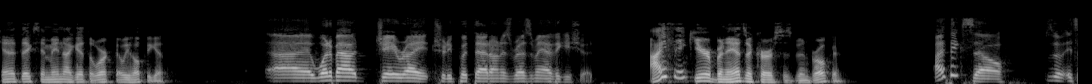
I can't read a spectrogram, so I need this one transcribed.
Kenneth Dixon may not get the work that we hope he gets. Uh, what about Jay Wright? Should he put that on his resume? I think he should. I think your bonanza curse has been broken. I think so. It was a, it's-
